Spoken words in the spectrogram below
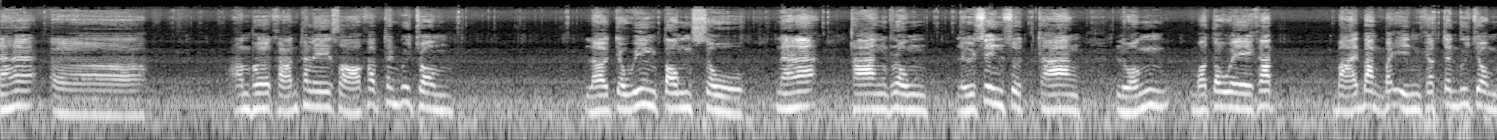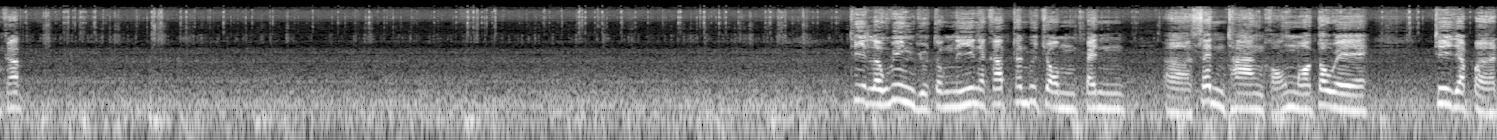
นะฮะอออำเภอขามทะเลสอครับท่านผู้ชม เราจะวิ่งตรงสู่นะฮะทางลงหรือสิ้นสุดทางหลวงมอเตอร์เวย์ครับบ่ายบางปะอินครับท่านผู้ชมครับ ที่เราวิ่งอยู่ตรงนี้นะครับ ท่านผู้ชมเป็นเส้นทางของมอเตอร์เวย์ที่จะเปิด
